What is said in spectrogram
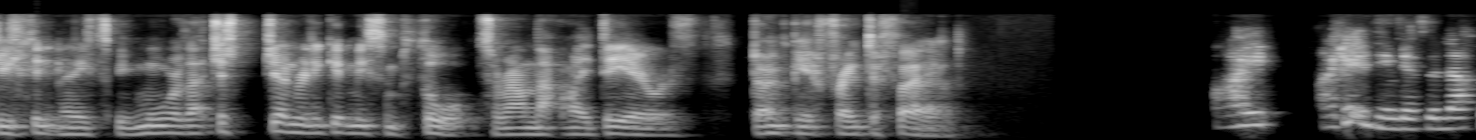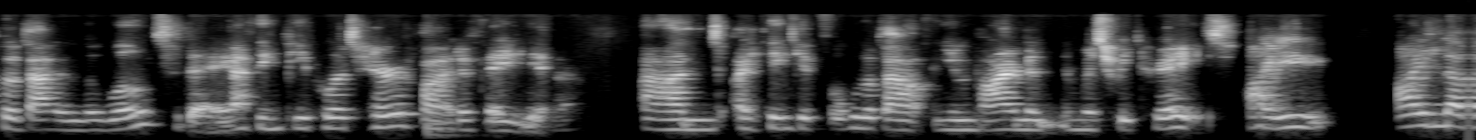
Do you think there needs to be more of that? Just generally give me some thoughts around that idea of don't be afraid to fail. I i don't think there's enough of that in the world today. I think people are terrified of failure. And I think it's all about the environment in which we create. I I love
